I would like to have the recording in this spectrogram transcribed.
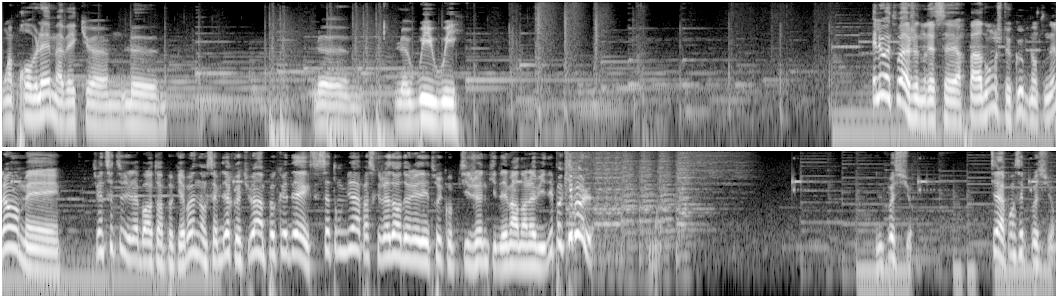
ont un problème avec euh, le. Le. Le oui-oui. Hello à toi, jeune dresseur. Pardon, je te coupe dans ton élan, mais. Viens de sortir du laboratoire Pokémon, donc ça veut dire que tu as un Pokédex. Ça tombe bien parce que j'adore donner des trucs aux petits jeunes qui démarrent dans la vie. Des Pokéballs Une potion. Tiens, prends cette potion.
